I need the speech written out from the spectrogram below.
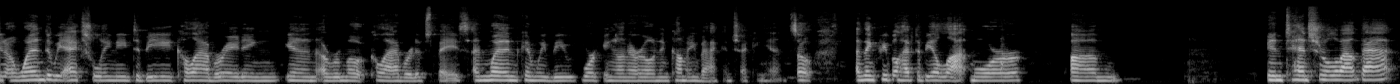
You know, when do we actually need to be collaborating in a remote collaborative space? And when can we be working on our own and coming back and checking in? So I think people have to be a lot more um, intentional about that.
